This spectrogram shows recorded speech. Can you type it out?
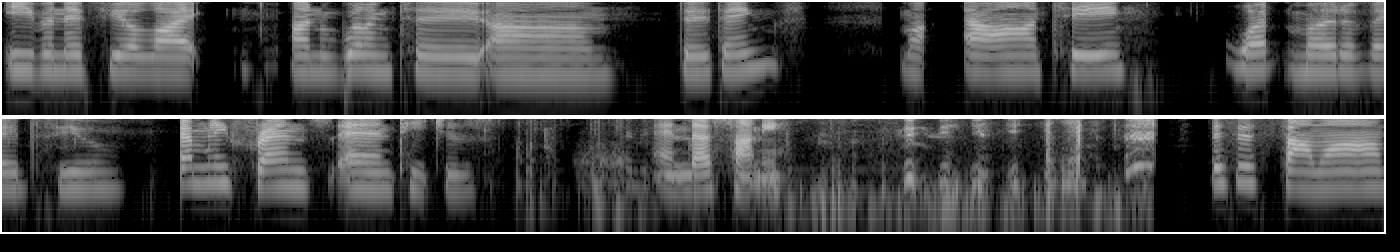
even if you're like unwilling to um, do things. My our auntie. What motivates you? Family, friends, and teachers. And that's Sunny. This is summer.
